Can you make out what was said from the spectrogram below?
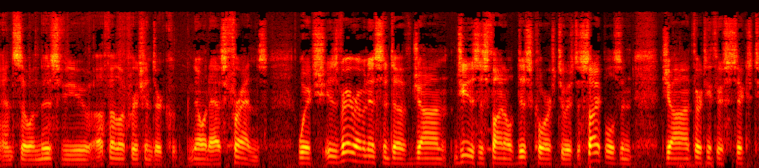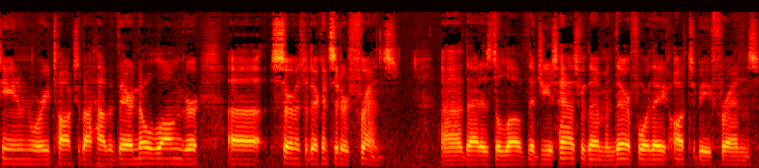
And so, in this view, uh, fellow Christians are known as friends, which is very reminiscent of John Jesus' final discourse to his disciples in John 13 through 16, where he talks about how that they are no longer uh, servants, but they're considered friends. Uh, that is the love that Jesus has for them, and therefore they ought to be friends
